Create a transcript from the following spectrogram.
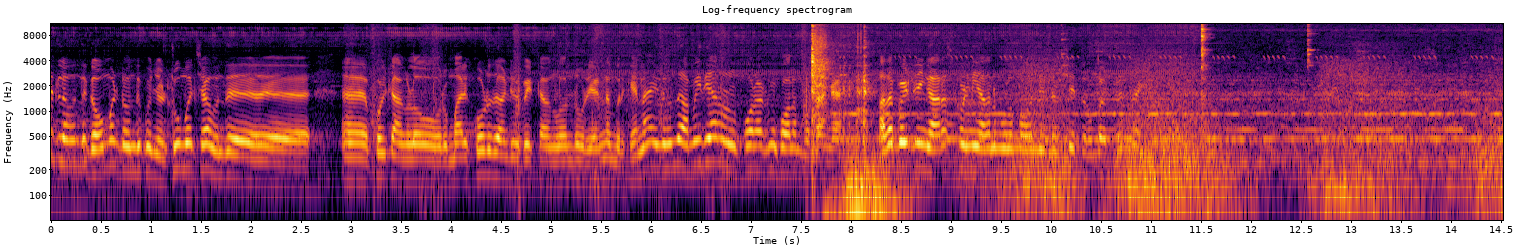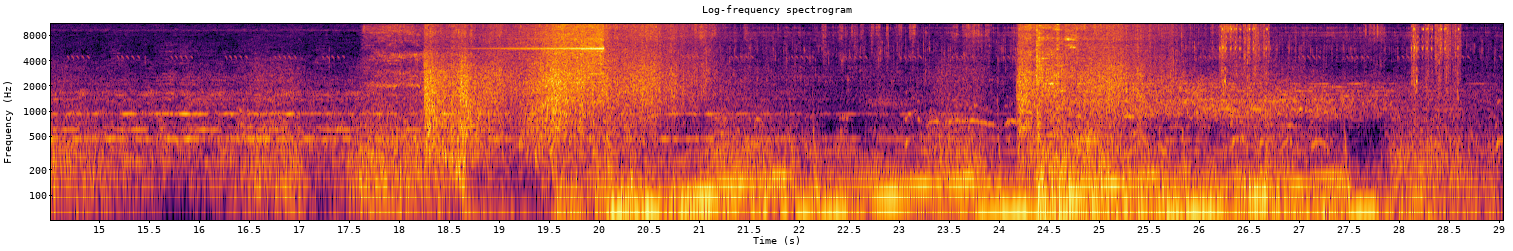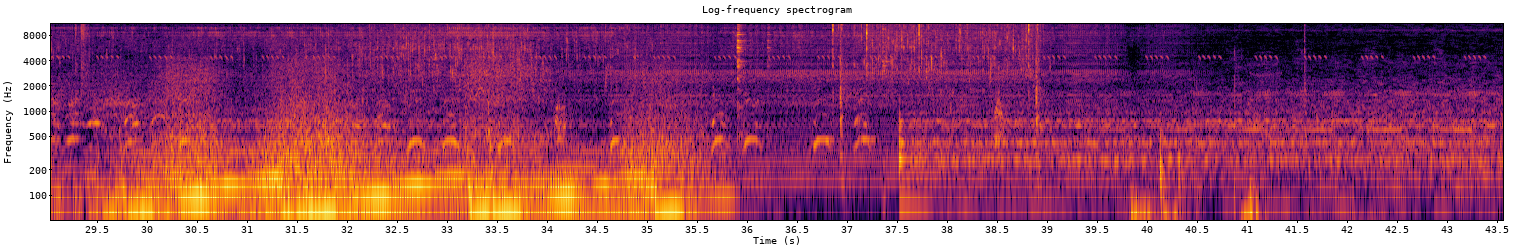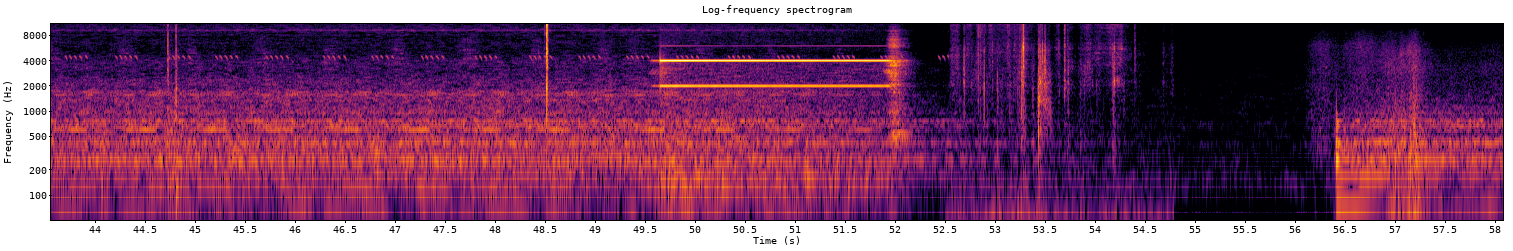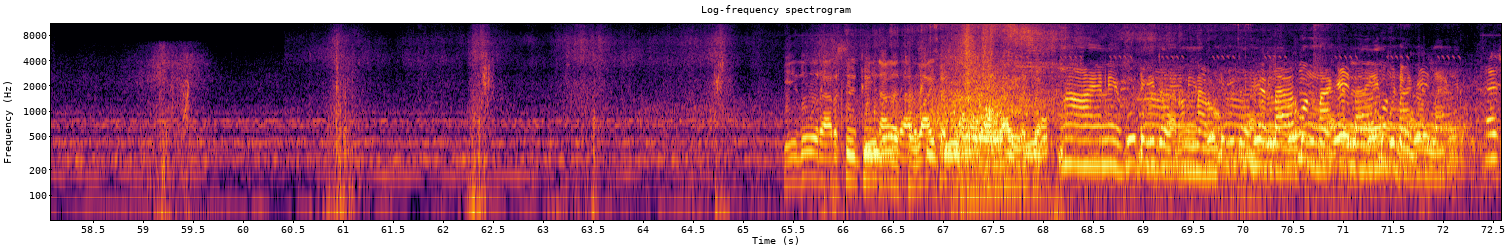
விஷயத்தில் வந்து கவர்மெண்ட் வந்து கொஞ்சம் டூ மச்சாக வந்து போயிட்டாங்களோ ஒரு மாதிரி கோடு தாண்டி போயிட்டாங்களோன்ற ஒரு எண்ணம் இருக்குது ஏன்னா இது வந்து அமைதியான ஒரு போராட்டம் கோலம் போட்டாங்க. அதை போயிட்டு நீங்கள் அரெஸ்ட் பண்ணி அதன் மூலமாக வந்து இந்த விஷயத்தை ரொம்ப பெருசாக ஏதோ ஒரு அரசுக்கு நாங்கள் நான் என்னை கூட்டிக்கிட்டு வரணும் எல்லாரும் வந்தாங்க எல்லாரையும் கூட்டிக்கிட்டு வந்தாங்க.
